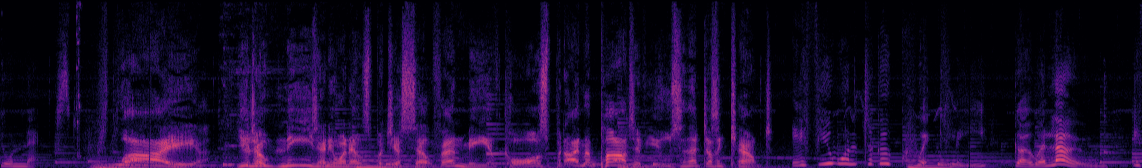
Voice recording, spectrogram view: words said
your next. Why? You don't need anyone else but yourself and me, of course, but I'm a part of you, so that doesn't count. If you want to go quickly, go alone. If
